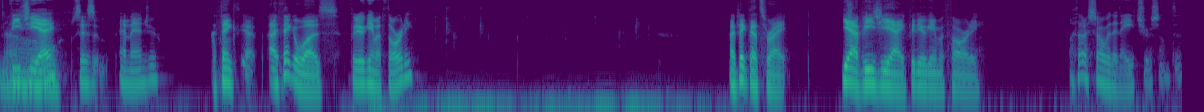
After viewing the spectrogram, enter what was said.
No. VGA says M Andrew, I think. I think it was. Video Game Authority. I think that's right. Yeah, VGA, Video Game Authority. I thought I saw with an H or something.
